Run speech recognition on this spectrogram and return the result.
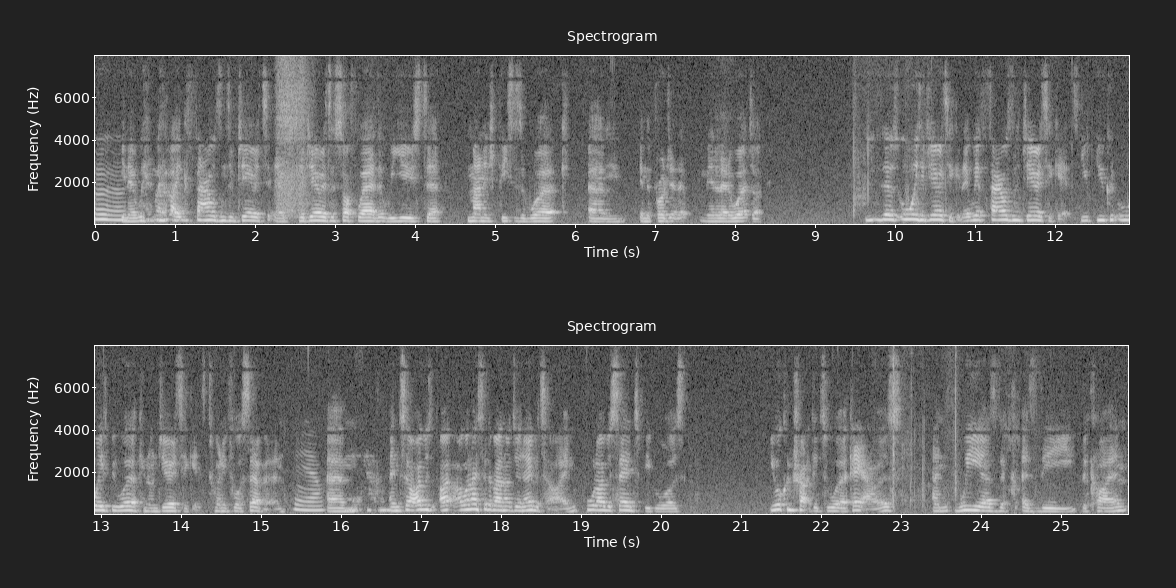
Mm. You know, we have like thousands of Jira. T- uh, so Jira is a software that we use to manage pieces of work um, in the project that me and Elena worked on there's always a Jira ticket. We have thousands of Jira tickets. You you could always be working on Jira tickets 24 seven. Yeah. Um, and so I was I, when I said about not doing overtime, all I was saying to people was, you're contracted to work eight hours, and we as the as the the client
